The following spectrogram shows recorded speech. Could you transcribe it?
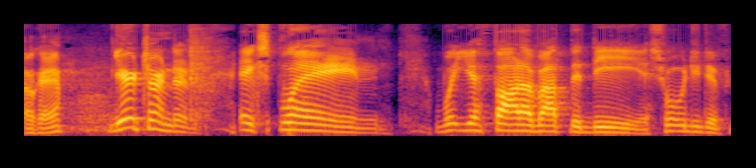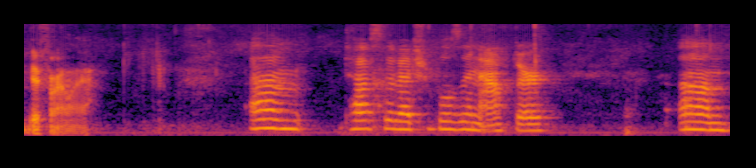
Okay. Your turn to explain what you thought about the dish. What would you do for differently? Um, toss the vegetables in after. Um,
